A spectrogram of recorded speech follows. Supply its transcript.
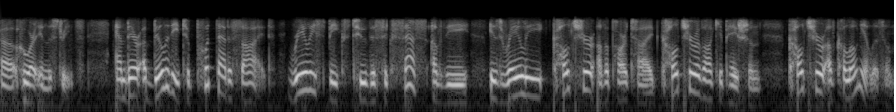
uh, who are in the streets. And their ability to put that aside really speaks to the success of the Israeli culture of apartheid, culture of occupation, culture of colonialism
